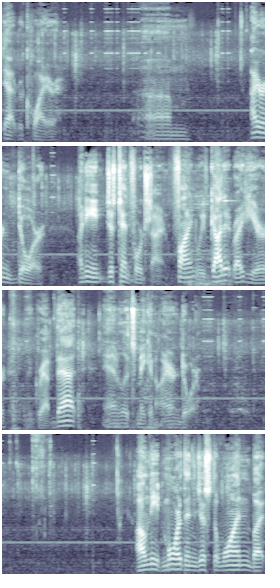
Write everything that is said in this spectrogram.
that require? Um, iron door. I need just 10 forged iron. Fine, we've got it right here. Grab that and let's make an iron door. I'll need more than just the one, but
